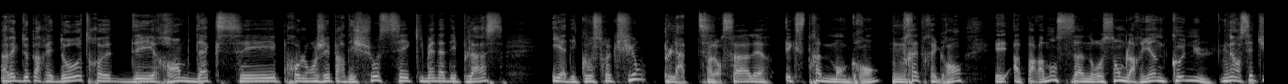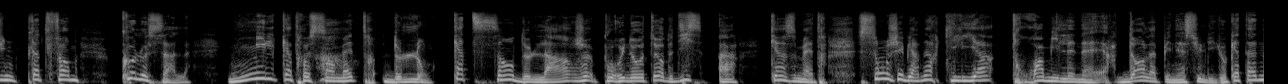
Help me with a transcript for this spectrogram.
avec de part et d'autre des rampes d'accès prolongées par des chaussées qui mènent à des places et à des constructions plates. Alors ça a l'air extrêmement grand, Hmm. très très grand, et apparemment ça ne ressemble à rien de connu. Non, c'est une plateforme colossale. 1400 mètres de long, 400 de large pour une hauteur de 10 à 15 mètres. Songez Bernard qu'il y a trois millénaires, dans la péninsule du Yucatan,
